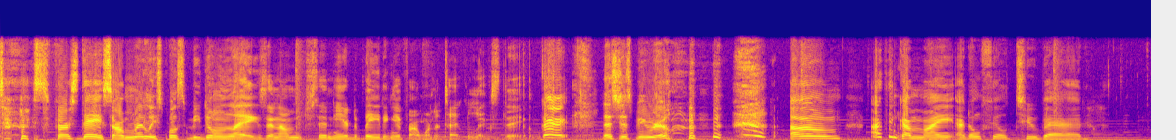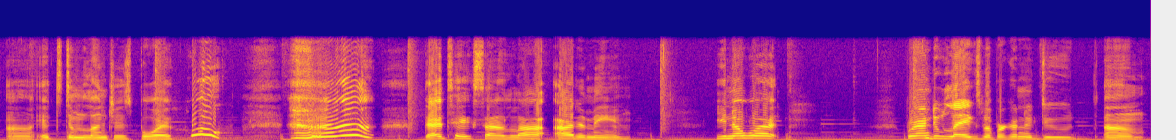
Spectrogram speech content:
first day, so I'm really supposed to be doing legs, and I'm sitting here debating if I want to tackle legs today. Okay, let's just be real. um, I think I might. I don't feel too bad. Uh, it's them lunges, boy. Woo! that takes a lot out of me. You know what? We're gonna do legs, but we're gonna do um,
